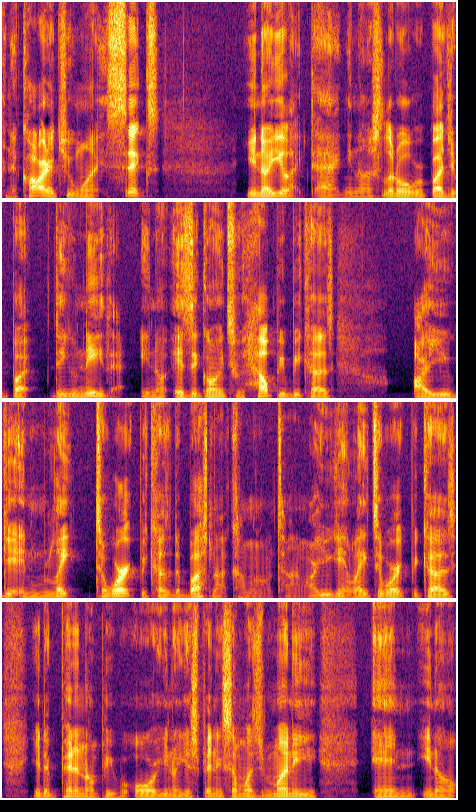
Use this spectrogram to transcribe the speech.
and the car that you want is six, you know, you're like, dang, you know, it's a little over budget, but do you need that? You know, is it going to help you because are you getting late to work because of the bus not coming on time? Are you getting late to work because you're depending on people or you know you're spending so much money in, you know,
